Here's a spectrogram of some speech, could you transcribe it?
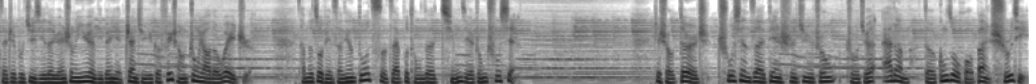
在这部剧集的原声音乐里边也占据一个非常重要的位置。他们的作品曾经多次在不同的情节中出现。这首 Dirge 出现在电视剧中主角 Adam 的工作伙伴 Shruti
